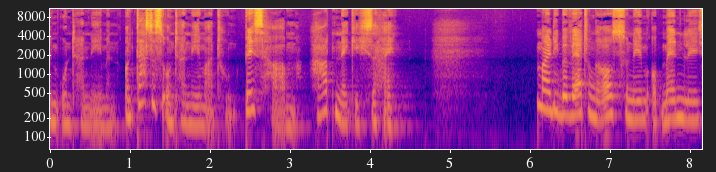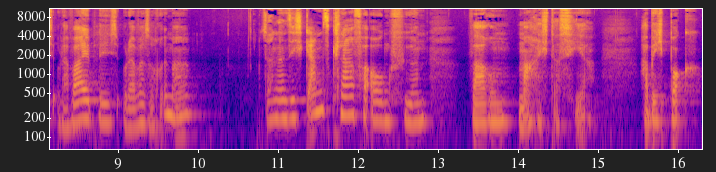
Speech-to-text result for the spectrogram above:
im Unternehmen. Und das ist Unternehmertum. Biss haben, hartnäckig sein. Mal die Bewertung rauszunehmen, ob männlich oder weiblich oder was auch immer, sondern sich ganz klar vor Augen führen, warum mache ich das hier? Habe ich Bock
